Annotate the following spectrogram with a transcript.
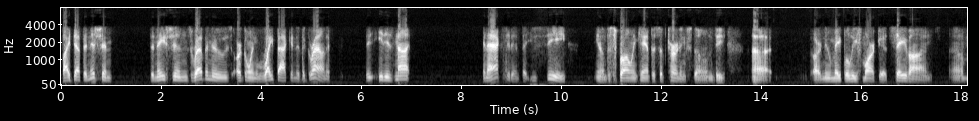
by definition, the nation's revenues are going right back into the ground. It, it, is not an accident that you see, you know, the sprawling campus of Turning Stone, the uh, our new Maple Leaf Market, Save On, um,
